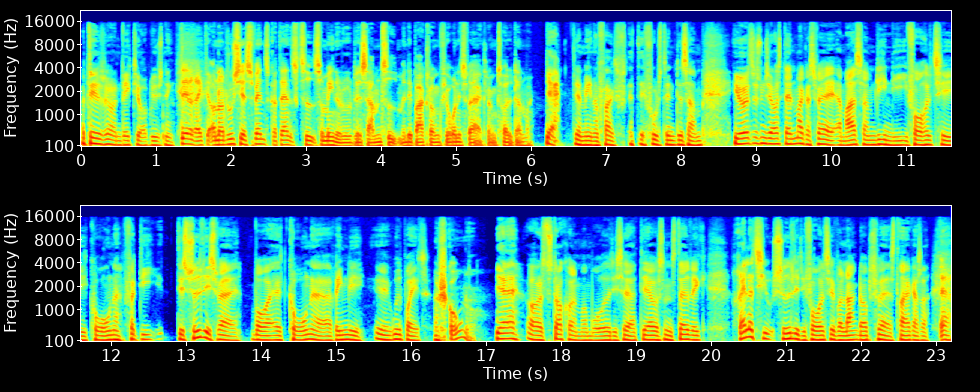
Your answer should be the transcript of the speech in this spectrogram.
Og det er jo en vigtig oplysning. Det er det rigtigt. Og når du siger svensk og dansk tid, så mener du det samme tid, men det er bare klokken 14 i Sverige og klokken 12 i Danmark. Ja, det mener faktisk, at det er fuldstændig det samme. I øvrigt, så synes jeg også, at Danmark og Sverige er meget sammenlignelige i forhold til corona, fordi det sydlige Sverige, hvor at corona er rimelig øh, udbredt. Og Skåne. Ja, og Stockholm-området især. Det er jo sådan stadigvæk relativt sydligt i forhold til, hvor langt op Sverige strækker sig. Ja.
